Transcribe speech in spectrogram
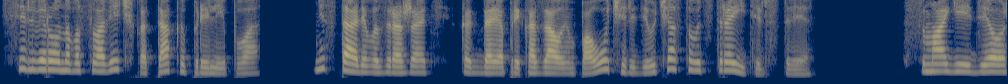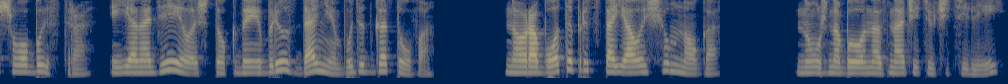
Сильверонова словечко так и прилипло. Не стали возражать, когда я приказала им по очереди участвовать в строительстве. С магией дело шло быстро, и я надеялась, что к ноябрю здание будет готово. Но работы предстояло еще много. Нужно было назначить учителей,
